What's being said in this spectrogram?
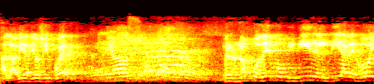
Alabía a Dios si puede. Pero no podemos vivir el día de hoy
